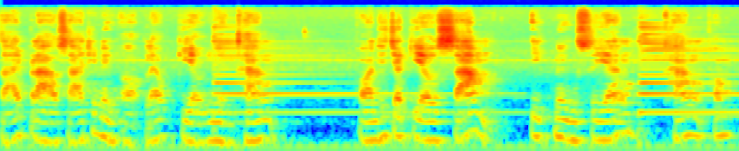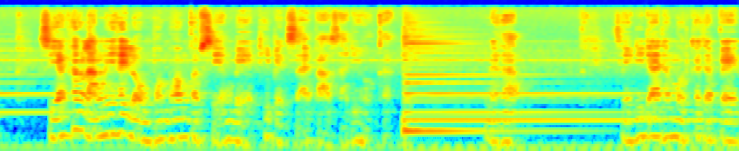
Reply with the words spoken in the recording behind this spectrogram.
สายเปล่าสายที่ 1 ออกแล้วเกี่ยวอีกหนึ่งครั้ง ก่อนที่จะเกี่ยวซ้ำอีกหนึ่งเสียงครั้งพร้อมเสียงข้างหลังนี้ให้ลงพร้อม ๆ กับเสียงเบสที่เป็นสายเปล่าสายที่ 6 ครับนะครับ เสียงที่ได้ทั้งหมดก็จะเป็น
